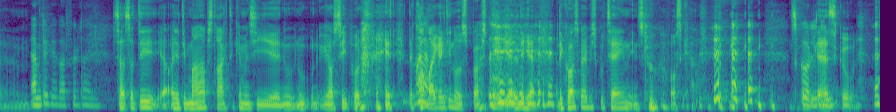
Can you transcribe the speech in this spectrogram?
Øhm, Jamen, det kan jeg godt følge dig i. Så, så det, og ja, det er meget abstrakt, kan man sige. Nu, nu jeg kan jeg også se på dig, at der kommer ikke rigtig noget spørgsmål i alt det her. Og det kan også være, at vi skulle tage en, en sluk af vores kaffe. skål igen. Ja, skål.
